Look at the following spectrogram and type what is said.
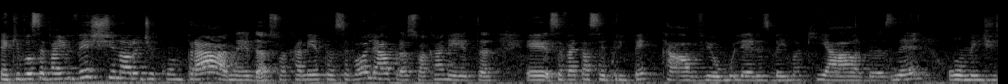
é que você vai investir na hora de comprar, né, da sua caneta, você vai olhar para sua caneta, é, você vai estar tá sempre impecável, mulheres bem maquiadas, né, homem de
